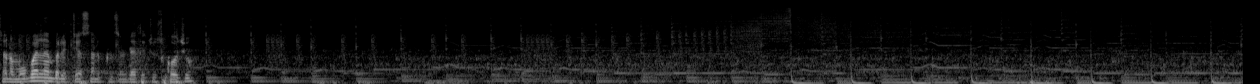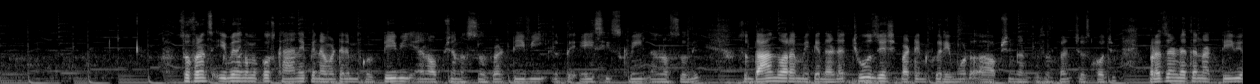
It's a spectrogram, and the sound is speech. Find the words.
సో నా మొబైల్ నెంబర్ ఇచ్చేస్తాను ప్రజెంట్ అయితే చూసుకోవచ్చు. సో ఫ్రెండ్స్ ఈ విధంగా మీకు స్కాన్ అయిపోయిన వెంటనే మీకు టీవీ అనే ఆప్షన్ వస్తుంది ఫ్రెండ్. టీవీ లేకపోతే ఏసీ స్క్రీన్ అని వస్తుంది. సో దాని ద్వారా మీకు ఏంటంటే చూస్ చేసి బట్టి మీకు రిమోట్ ఆప్షన్ కనిపిస్తుంది ఫ్రెండ్స్ చూసుకోవచ్చు. ప్రజెంట్ అయితే నా టీవీ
